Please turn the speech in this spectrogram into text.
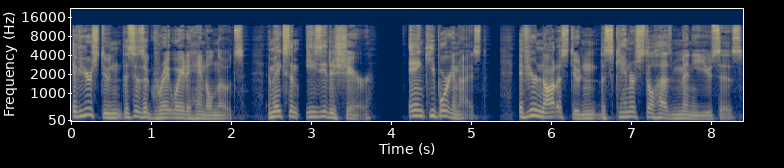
If you're a student, this is a great way to handle notes. It makes them easy to share and keep organized. If you're not a student, the scanner still has many uses.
